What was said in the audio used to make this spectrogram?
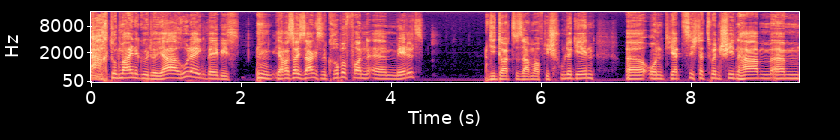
Ach du meine Güte, ja, Hula Babies. Ja, was soll ich sagen? Es ist eine Gruppe von äh, Mädels, die dort zusammen auf die Schule gehen äh, und jetzt sich dazu entschieden haben, ähm,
